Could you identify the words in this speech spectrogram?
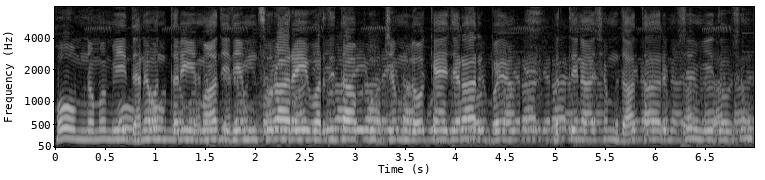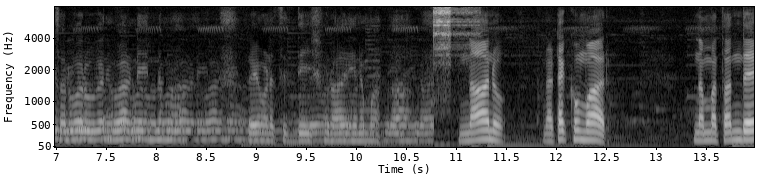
ಓಂ ನಮಮಿ ಧನವಂತರಿ ಮಾದಿದೇಂ ಸುರಾರೈ ವರ್ಧಿತಾ ಪೂಜ್ಯಂ ಲೋಕೆ ಜರಾರ್ಭಯ ವೃತ್ತಿನಾಶಂ ದಾತಾರಿಮಿಷಮಿ ದೋಷಂ ಸರ್ವರೋಗ ನಿವಾರಣೆ ನಮಃ. ರೇವಣ ಸಿದ್ದೇಶ್ವರಾಯ ನಮಃ. ನಾನು ನಟಕುಮಾರ್ ನಮ್ಮ ತಂದೆ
